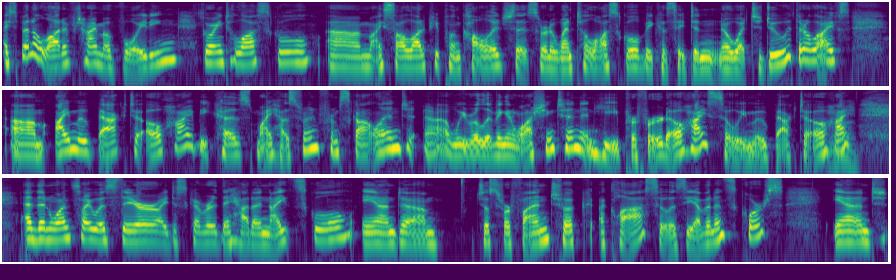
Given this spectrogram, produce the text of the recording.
I spent a lot of time avoiding going to law school. Um, I saw a lot of people in college that sort of went to law school because they didn't know what to do with their lives. Um, I moved back to Ojai because my husband from Scotland, uh, we were living in Washington and he preferred Ojai, so we moved back to Ojai. Yeah. And then once I was there, I discovered they had a night school and um, just for fun took a class. It was the evidence course. And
